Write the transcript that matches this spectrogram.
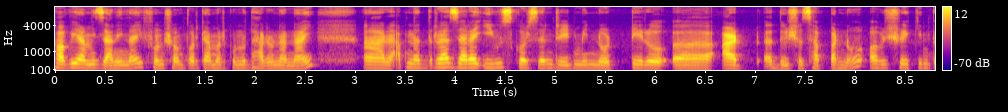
হবে, আমি জানি না। ফোন সম্পর্কে আমার কোনো ধারণা নাই। আর আপনারা যারা ইউজ করছেন রেডমি নোট তেরো আট দুশো ছাপ্পান্ন, অবশ্যই কিন্তু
